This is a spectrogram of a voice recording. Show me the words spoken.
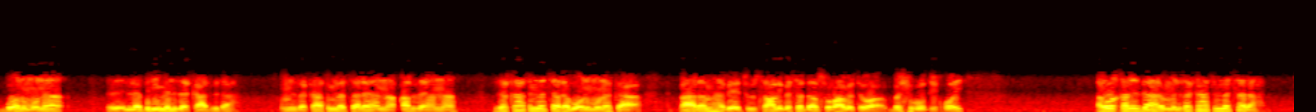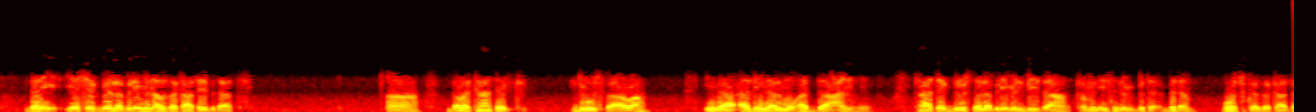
بون منا لبري من زكاة بدا. من زكاتم لەسر يعني قرض یەعنی زكاتم لەسەر بۆ نموونە کە پارەم هەبێت و ساڵی بەسەردا سوڕابێتەوە بە شروطی خۆی. أو قرضدار من زكاة من لسره دەی یەکێک بێ لە بری من ئەو زەکاتەی بدات. دەڵێ کاتێک دروستە ئەوە إذا أذن المؤدى عنه کاتێک دروستە لە بری من بیدا کە من إذن بدەم. بوش كزكاة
